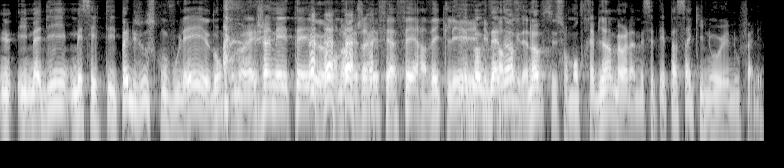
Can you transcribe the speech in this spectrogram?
il m'a dit, mais c'était pas du tout ce qu'on voulait, donc on n'aurait jamais été, euh, on n'aurait jamais fait affaire avec les, Les Bogdanov. Bogdanov. C'est sûrement très bien, mais voilà, mais c'était pas ça qu'il nous, nous fallait.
